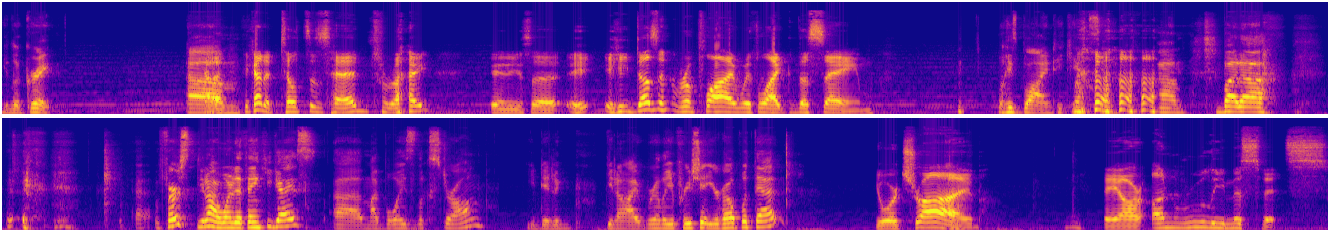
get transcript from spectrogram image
You look great. Um, he kind of tilts his head, right? And he's uh, he, he doesn't reply with like the same. well, he's blind. He can't see. um, but uh, first, you know, I wanted to thank you guys. Uh, my boys look strong. You did a, you know, I really appreciate your help with that. Your tribe. They are unruly misfits.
